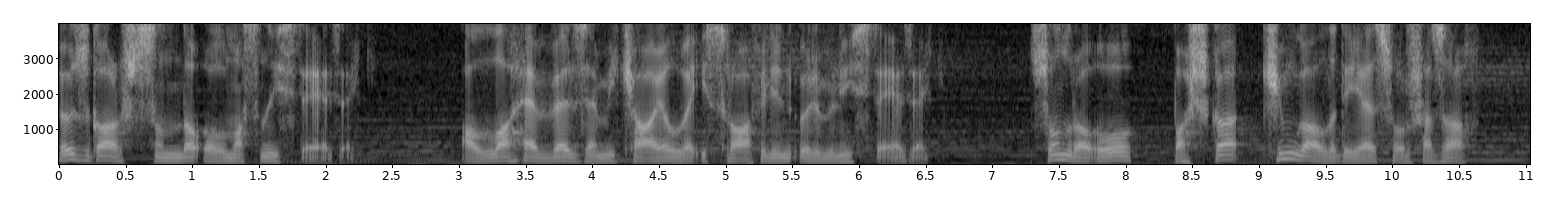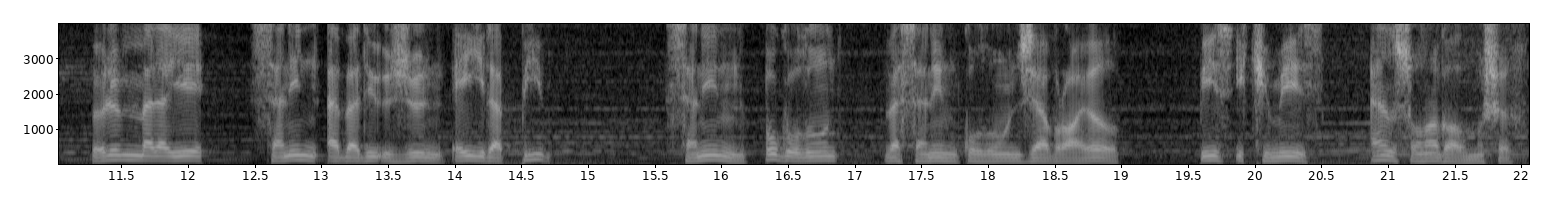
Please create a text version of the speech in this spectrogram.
öz qarşısında olmasını istəyəcək. Allah əvvəlcə Mikail və İsrafilin ölümünü istəyəcək. Sonra o başqa kim qaldı deyə soruşacaq. Ölüm mələyi sənin əbədi üzün ey Rəbbim, sənin bu qulun və sənin qulun Cəbrail, biz ikimiz ən sona qalmışıq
